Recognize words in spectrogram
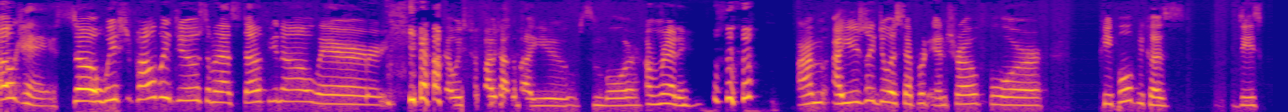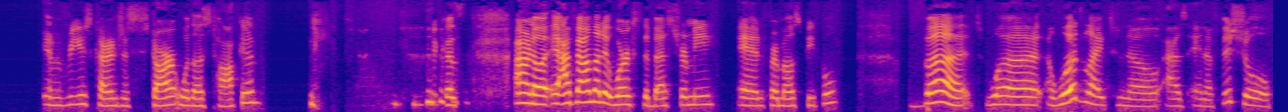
Okay, so we should probably do some of that stuff, you know, where Yeah, that we should probably talk about you some more. I'm ready. I'm I usually do a separate intro for people because these interviews kind of just start with us talking. because I don't know, I found that it works the best for me and for most people. But what I would like to know as an official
